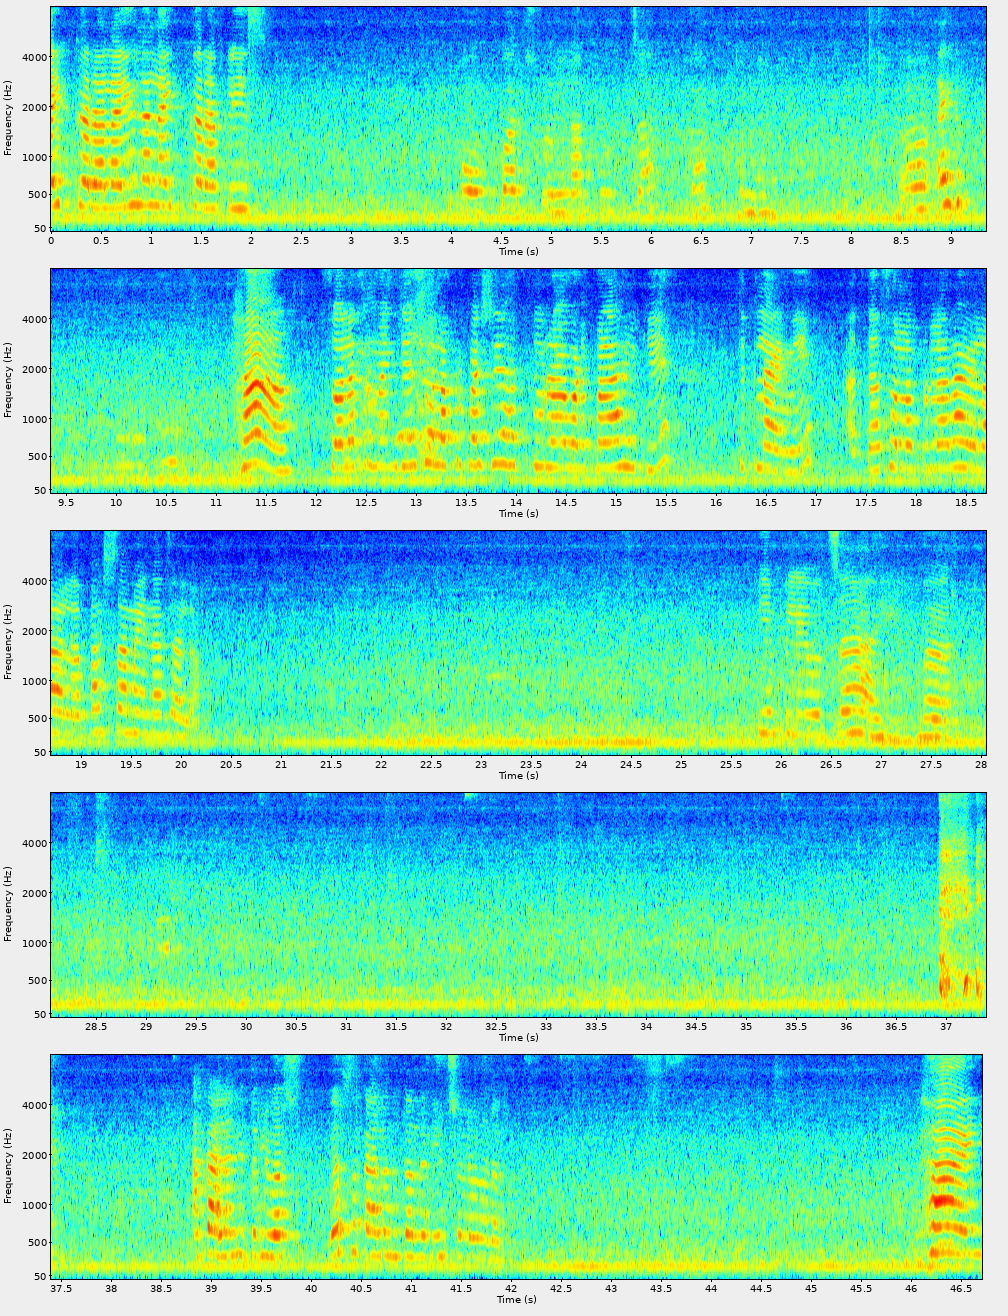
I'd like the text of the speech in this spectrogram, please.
Like करा लाईव्हला like करा प्लीज. हो, कोपर सोलापूरचा का तुम्ही? ऐक. हा सोलापूर म्हणजे सोलापूर पाशी हातपूर वडपळ आहे की तिथला आहे मी. आता सोलापूरला राहायला आलं पाच सहा महिना झालं. पिंपलीचं आहे बरं. ఆ కాలాన్ని ఇతరులు వరుస వరుస కాలం తన నిమిషంలో ఉండదు హాయ్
